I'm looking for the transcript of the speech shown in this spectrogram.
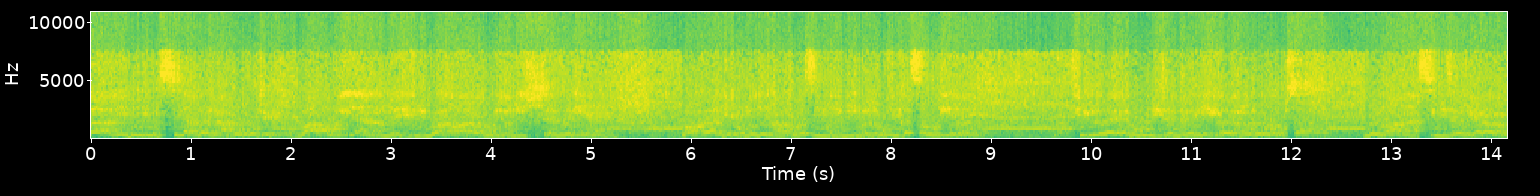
ah mimi sina habari nako pote wako vijana hii nao arabuni waliishi tanzania. Wakaja pamoja na watu wazima wengine walipofika saudia fikra ya kurudi tanzania ikawa imeondoka. Kabisa jamaa na asili za kiarabu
